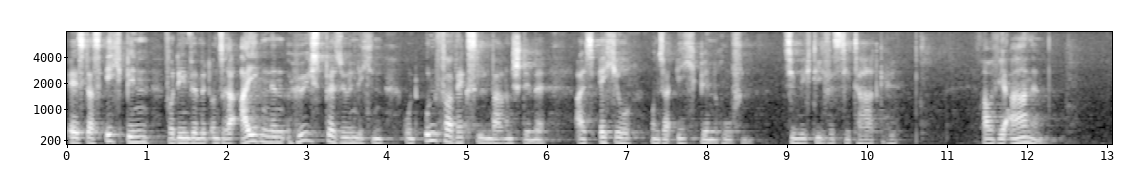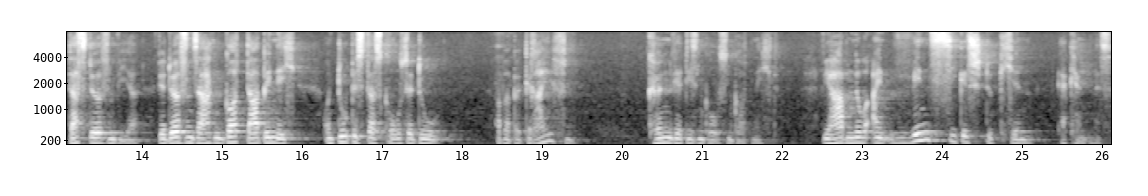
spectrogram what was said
Er ist das Ich bin, vor dem wir mit unserer eigenen, höchstpersönlichen und unverwechselbaren Stimme als Echo unser Ich bin rufen. Ziemlich tiefes Zitat, gell? Aber wir ahnen, das dürfen wir. Wir dürfen sagen, Gott, da bin ich und du bist das große Du. Aber begreifen können wir diesen großen Gott nicht. Wir haben nur ein winziges Stückchen Erkenntnis.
